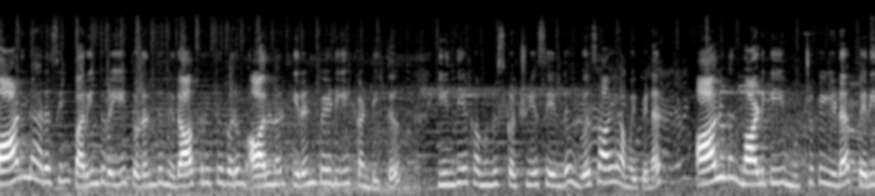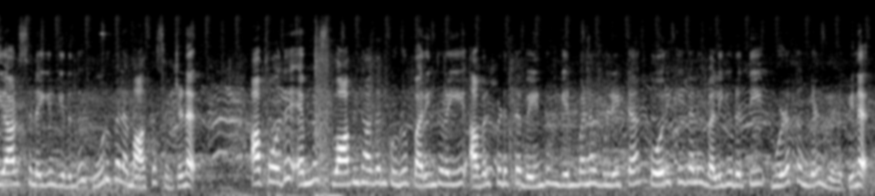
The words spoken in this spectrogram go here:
மாநில அரசின் பரிந்துரையை தொடர்ந்து நிராகரித்து வரும் ஆளுநர் கிரண்பேடியை கண்டித்து இந்திய கம்யூனிஸ்ட் கட்சியை சேர்ந்த விவசாய அமைப்பினர் ஆளுநர் மாளிகையை முற்றுகையிட பெரியார் சிலையில் இருந்து ஊர்வலமாக சென்றனர். அப்போது எம். எஸ். சுவாமிநாதன் குழு பரிந்துரையை அமல்படுத்த வேண்டும் என்பன உள்ளிட்ட கோரிக்கைகளை வலியுறுத்தி முழக்கங்கள் எழுப்பினர்.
